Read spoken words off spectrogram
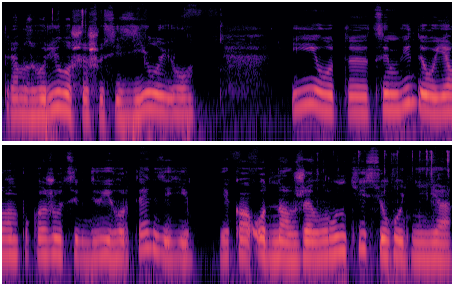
прям згоріло, ще щось і з'їло його. І от е, цим відео я вам покажу ці дві гортензії, яка одна вже в ґрунті. Сьогодні я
